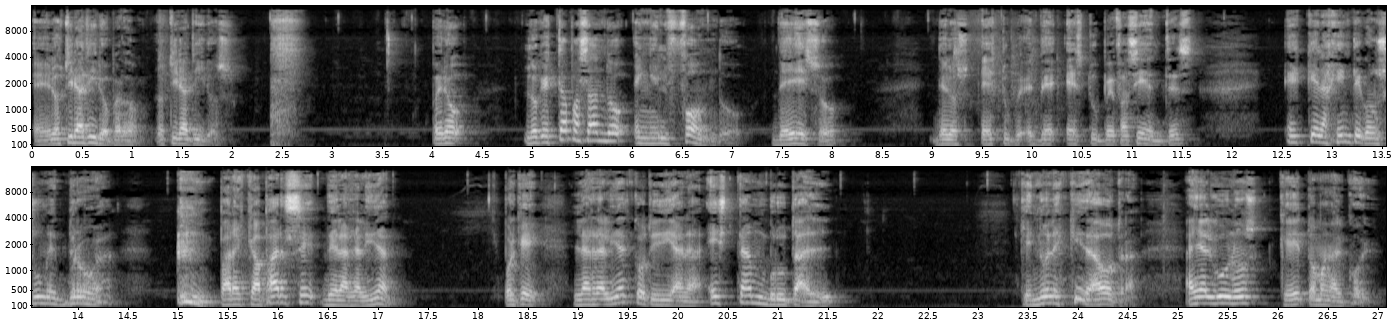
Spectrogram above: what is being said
eh, los tiratiros, perdón, los tiratiros. Pero lo que está pasando en el fondo de eso, de los de estupefacientes, es que la gente consume droga para escaparse de la realidad. Porque la realidad cotidiana es tan brutal que no les queda otra. Hay algunos que toman alcohol.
